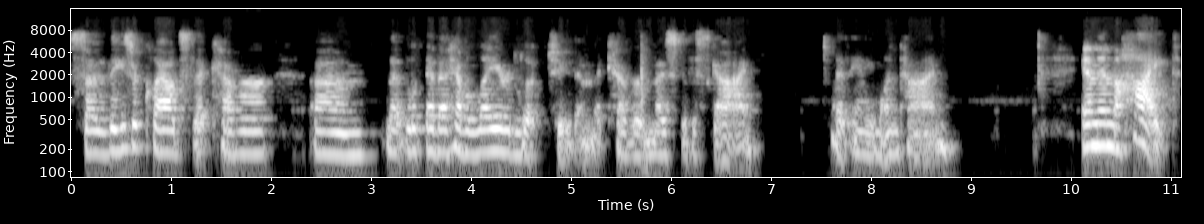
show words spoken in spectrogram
So these are clouds that cover, um, that, look, that have a layered look to them, that cover most of the sky at any one time. And then the height.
